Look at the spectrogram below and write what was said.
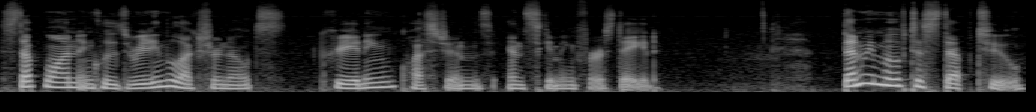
step one includes reading the lecture notes, creating questions, and skimming first aid. Then we move to step two,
